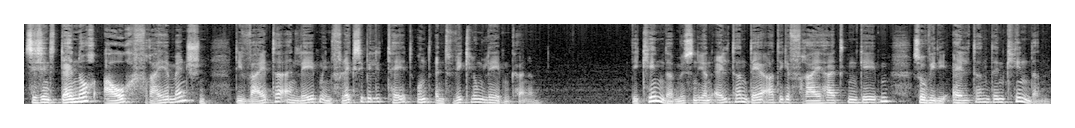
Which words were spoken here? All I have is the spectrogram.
Sie sind dennoch auch freie Menschen, die weiter ein Leben in Flexibilität und Entwicklung leben können. Die Kinder müssen ihren Eltern derartige Freiheiten geben, so wie die Eltern den Kindern.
